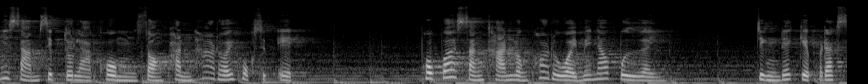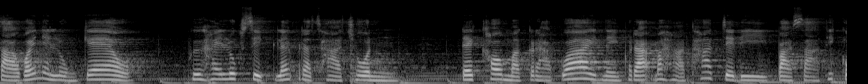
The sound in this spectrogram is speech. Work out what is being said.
ที่ 30 ตุลาคม 2561 พบว่าสังขารหลวงพ่อรวยไม่เน่าเปื่อย จึงได้เก็บรักษาไว้ในโลงแก้ว เพื่อให้ลูกศิษย์และประชาชน ได้เข้ามากราบไหว้ในพระมหาธาตุเจดีย์ปาสาธิโก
